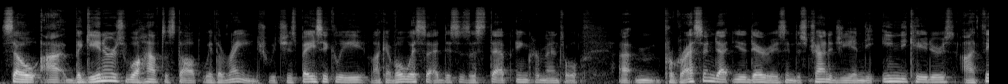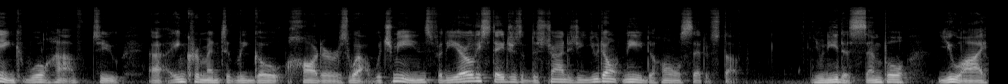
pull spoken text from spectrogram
So uh, beginners will have to start with a range, which is basically, like I've always said, this is a step incremental uh, progression that there is in the strategy, and the indicators I think will have to uh, incrementally go harder as well. Which means for the early stages of the strategy, you don't need the whole set of stuff. You need a simple UI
